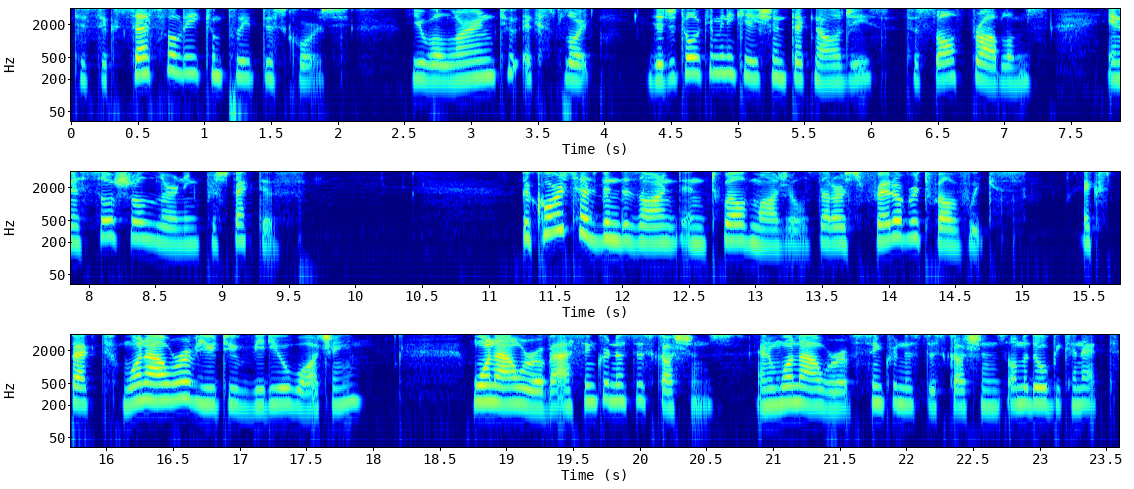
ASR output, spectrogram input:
to successfully complete this course, you will learn to exploit digital communication technologies to solve problems in a social learning perspective. The course has been designed in 12 modules that are spread over 12 weeks. Expect one hour of YouTube video watching, one hour of asynchronous discussions, and one hour of synchronous discussions on Adobe Connect,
